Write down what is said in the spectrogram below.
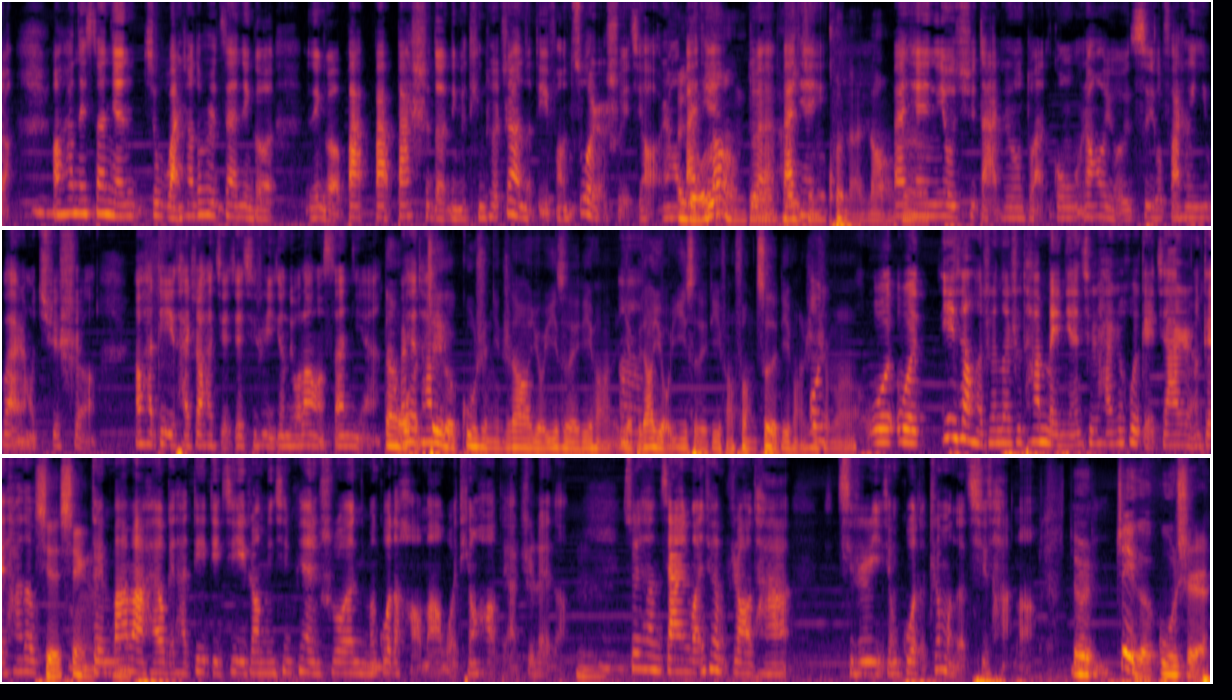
然后她那三年就晚上都是在那个那个巴巴巴士的那个停车站的地方坐着睡觉，然后白天流浪对白天经困难到忙，白嗯天又去打这种短工，然后有一次又发生意外，然后去世了。然后他弟弟才知道他姐姐其实已经流浪了三年，但我而且他这个故事你知道有意思的地方，也嗯不叫有意思的地方，讽刺的地方是什么？我我印象很深的是，他每年其实还是会给家人、给他的写信给妈妈还有给他弟弟寄一张明信片，说你们过得好吗？我挺好的呀之类的。嗯，所以他的家人完全不知道他其实已经过得这么的凄惨了。就是嗯这个故事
